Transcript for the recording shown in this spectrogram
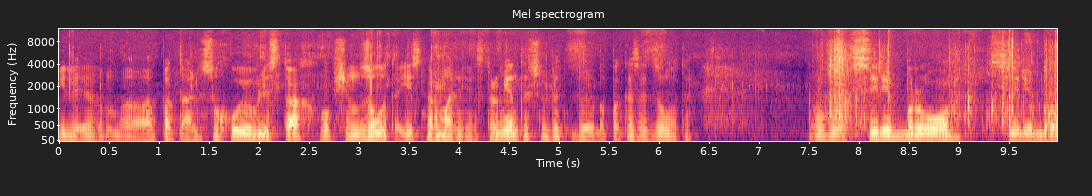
или э, поталь сухую в листах. В общем, золото есть нормальные инструменты, чтобы показать золото. Вот. Серебро, серебро.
